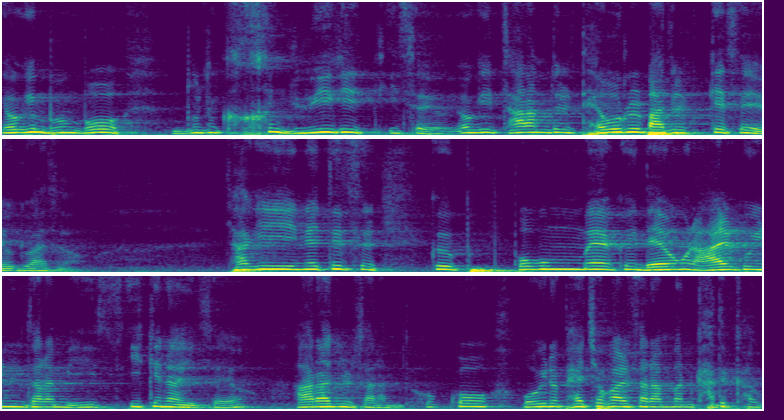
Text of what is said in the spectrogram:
여기 뭐, 뭐 무슨 큰 유익이 있어요. 여기 사람들 대우를 받을겠어요. 여기 와서 자기네 뜻을 그 복음의 그 내용을 알고 있는 사람이 있, 있기나 있어요. 알아줄 사람도 없고 오히려 배척할 사람만 가득하고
